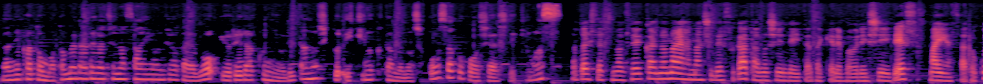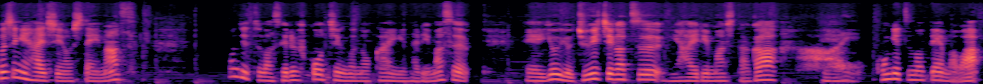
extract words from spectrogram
何かと求められがちな3、40代をより楽により楽しく生き抜くための試行錯誤をシェアしていきます。私たちの正解のない話ですが楽しんでいただければ嬉しいです。毎朝6時に配信をしています。本日はセルフコーチングの回になります。えーいよいよ11月に入りましたが、はい。えー今月のテーマは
